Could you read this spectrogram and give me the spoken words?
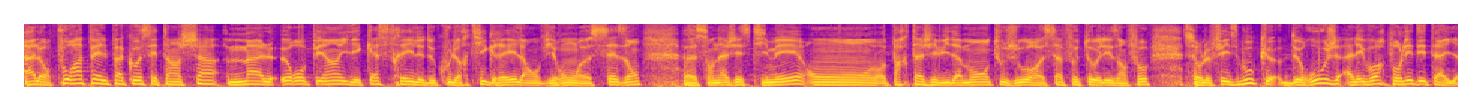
Alors, pour rappel, Paco, c'est un chat mâle européen. Il est castré, il est de couleur tigrée. Il a environ euh, 16 ans, euh, son âge estimé. On partage évidemment toujours sa photo et les infos sur le Facebook de Rouge. Allez voir pour les détails.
